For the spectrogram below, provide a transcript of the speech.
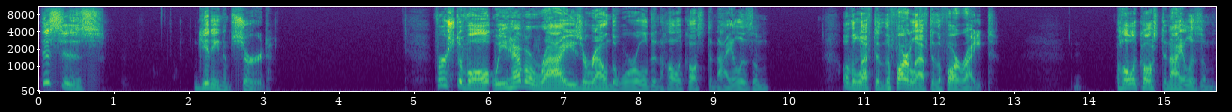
This is getting absurd. First of all, we have a rise around the world in Holocaust denialism on the left and the far left and the far right. Holocaust denialism.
